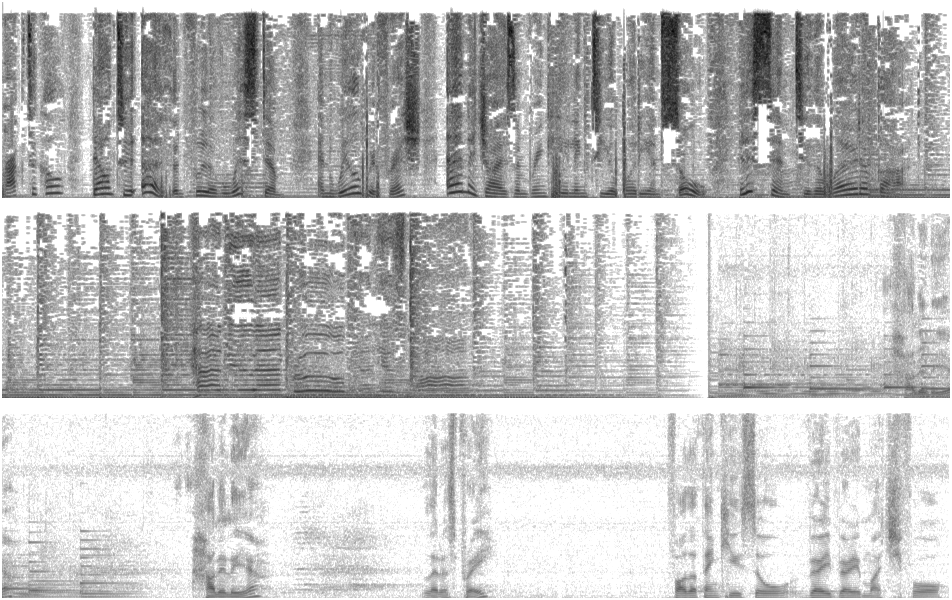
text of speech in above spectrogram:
practical, down to earth, and full of wisdom, and will refresh, energize, and bring healing to your body and soul. Listen to the Word of God. I knew I'd broken his heart. Hallelujah. Hallelujah. Let us pray. Father, thank you so very, very much for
